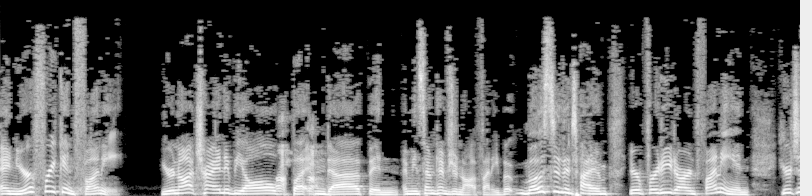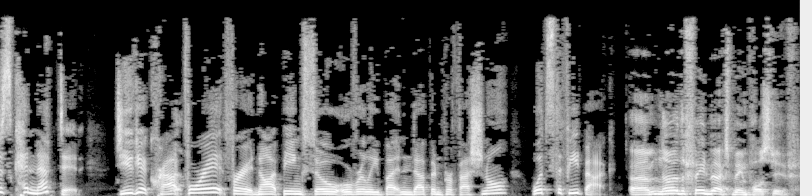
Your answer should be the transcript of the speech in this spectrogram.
and you're freaking funny. You're not trying to be all buttoned up. And I mean, sometimes you're not funny, but most of the time you're pretty darn funny and you're just connected. Do you get crap for it, for it not being so overly buttoned up and professional? What's the feedback? Um, no, the feedback's been positive,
